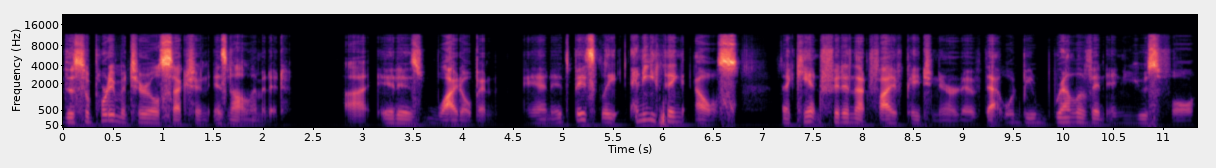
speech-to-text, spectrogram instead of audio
the supporting materials section is not limited. Uh, it is wide open and it's basically anything else that can't fit in that five-page narrative that would be relevant and useful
